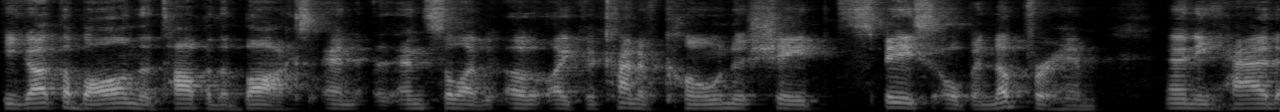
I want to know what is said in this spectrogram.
he got the ball in the top of the box and and so like uh, like a kind of cone shaped space opened up for him and he had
